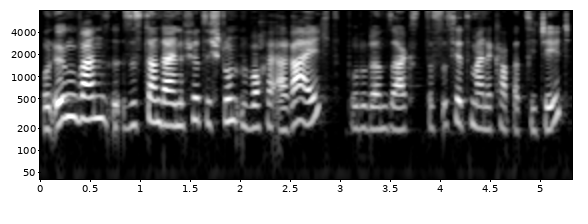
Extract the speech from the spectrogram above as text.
Und irgendwann ist dann deine 40-Stunden-Woche erreicht, wo du dann sagst, das ist jetzt meine Kapazität.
